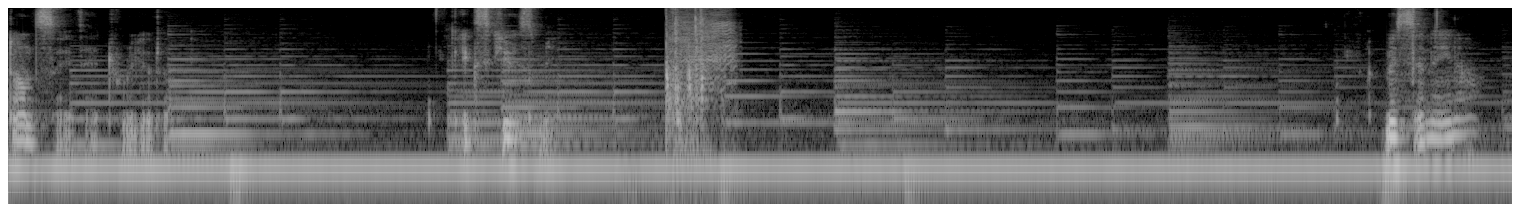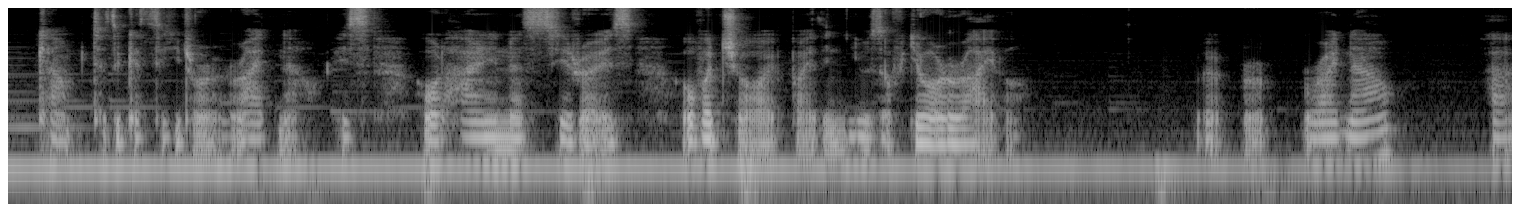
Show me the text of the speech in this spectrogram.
Don't say that, Ryudo. Excuse me. Miss Elena, come to the cathedral right now. His Whole Highness Zera is overjoyed by the news of your arrival. Uh, right now? Uh,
